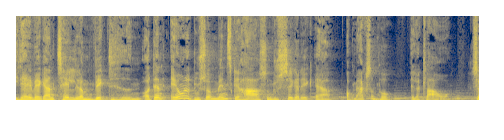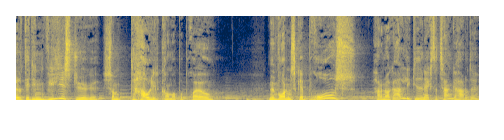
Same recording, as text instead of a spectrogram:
I dag vil jeg gerne tale lidt om vigtigheden og den evne, du som menneske har, som du sikkert ikke er opmærksom på eller klar over. Så det er din viljestyrke, som dagligt kommer på prøve. Men hvor den skal bruges, har du nok aldrig givet en ekstra tanke, har du det?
